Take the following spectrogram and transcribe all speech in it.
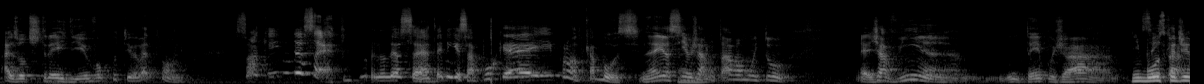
Aí os outros três dias eu vou curtir o eletrônico. Só que não deu certo. Não deu certo, aí ninguém sabe por quê e pronto, acabou-se. Né? E assim, eu já não estava muito. É, já vinha um tempo já. Em busca de,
